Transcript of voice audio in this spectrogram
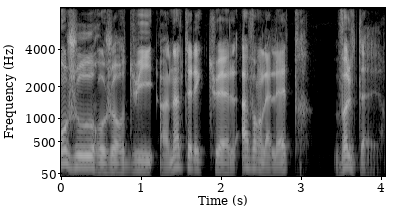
Bonjour, aujourd'hui un intellectuel avant la lettre, Voltaire.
